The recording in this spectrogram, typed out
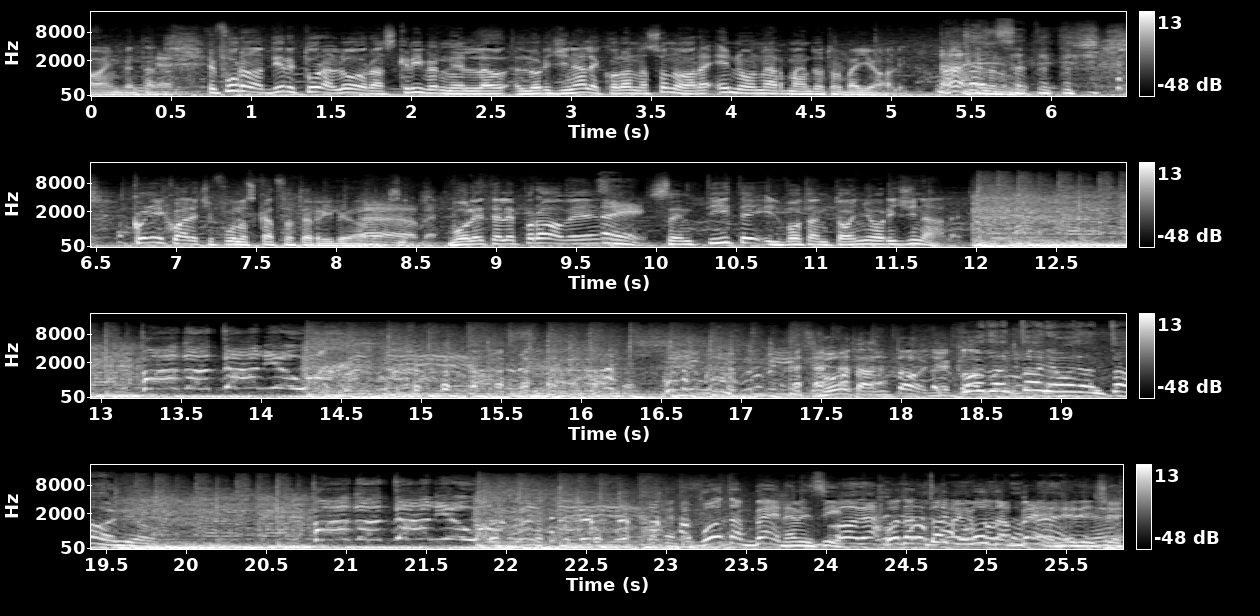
no. a inventare. Ok. E furono addirittura loro a scriverne l'originale colonna sonora e non Armando Trovaioli. Con il quale ci fu uno scazzo terribile. Eh. Volete le prove? Sì. Sentite il Vota Antonio originale. Vota Antonio. Voto Antonio, voto Antonio. Vota bene, sì. Vota- Vota Antonio, vota bene, dice.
